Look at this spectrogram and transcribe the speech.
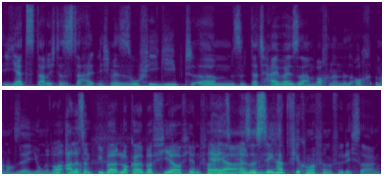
jetzt, dadurch, dass es da halt nicht mehr so viel gibt, ähm, sind da teilweise am Wochenende auch immer noch sehr junge Leute. Boah, alle sind über, locker über 4 auf jeden Fall. Ja, ja. Also das Ding hat 4,5, würde ich sagen.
